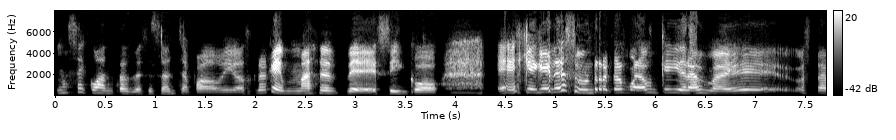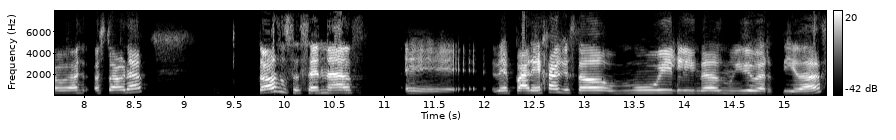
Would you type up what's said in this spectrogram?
no sé cuántas veces se han chapado, amigos. Creo que más de, de cinco. Es que eres un récord para un K-drama, ¿eh? Hasta ahora, todas sus escenas eh, de pareja que han estado muy lindas, muy divertidas.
